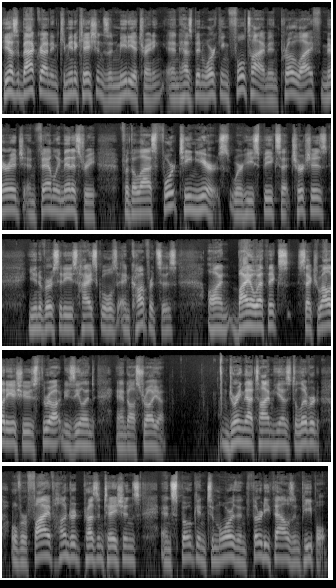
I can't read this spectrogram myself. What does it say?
He has a background in communications and media training and has been working full time in pro life, marriage, and family ministry for the last 14 years, where he speaks at churches, universities, high schools, and conferences on bioethics, sexuality issues throughout New Zealand and Australia. During that time, he has delivered over 500 presentations and spoken to more than 30,000 people.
